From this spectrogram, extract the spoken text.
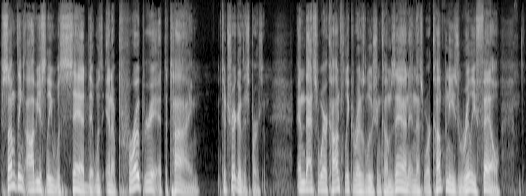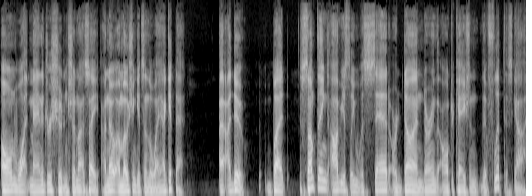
something obviously was said that was inappropriate at the time to trigger this person. And that's where conflict resolution comes in, and that's where companies really fail on what managers should and should not say. I know emotion gets in the way. I get that. I, I do. But something obviously was said or done during the altercation that flipped this guy.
